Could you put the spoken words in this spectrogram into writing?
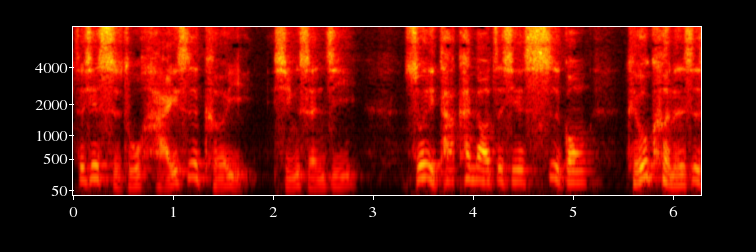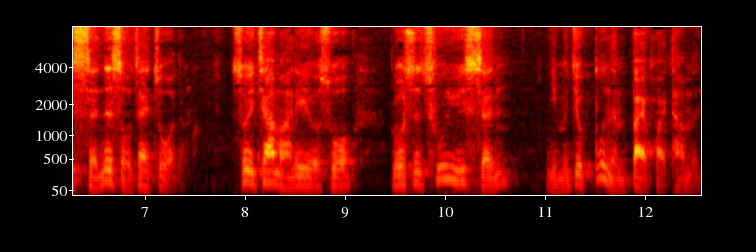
这些使徒还是可以行神迹。所以他看到这些事工，有可能是神的手在做的。所以加玛列又说：“若是出于神，你们就不能败坏他们，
